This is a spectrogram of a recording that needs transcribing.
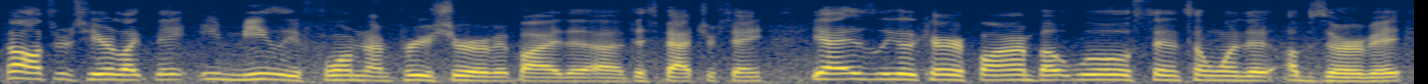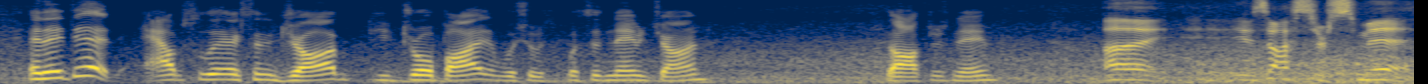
The officers here, like, they immediately formed. I'm pretty sure of it, by the uh, dispatcher saying, yeah, it's legal to carry a firearm, but we'll send someone to observe it. And they did. Absolutely excellent job. He drove by, which was, what's his name, John? The officer's name? Uh, it was Officer Smith.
